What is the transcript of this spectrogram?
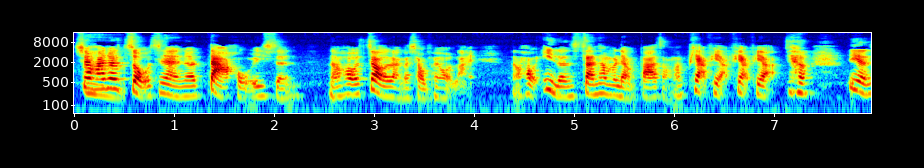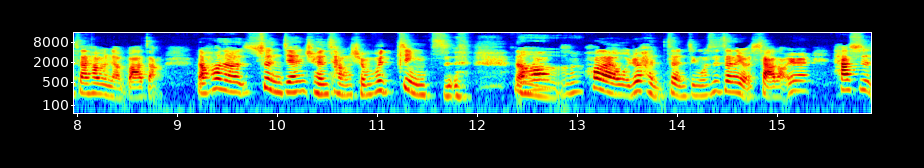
所以他就走进来呢，大吼一声，然后叫了两个小朋友来。然后一人扇他们两巴掌，那啪啪啪啪这样，一人扇他们两巴掌，然后呢，瞬间全场全部静止。然后后来我就很震惊，我是真的有吓到，因为他是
